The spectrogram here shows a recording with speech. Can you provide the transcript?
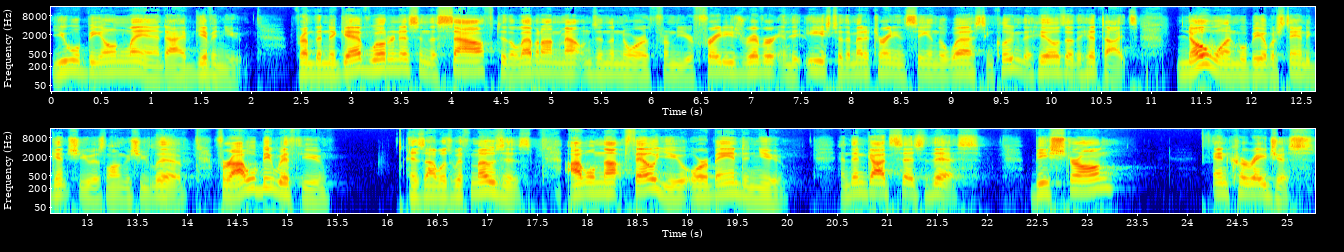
you will be on land I have given you. From the Negev wilderness in the south to the Lebanon mountains in the north, from the Euphrates River in the east to the Mediterranean Sea in the west, including the hills of the Hittites, no one will be able to stand against you as long as you live. For I will be with you as I was with Moses. I will not fail you or abandon you. And then God says this Be strong and courageous,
